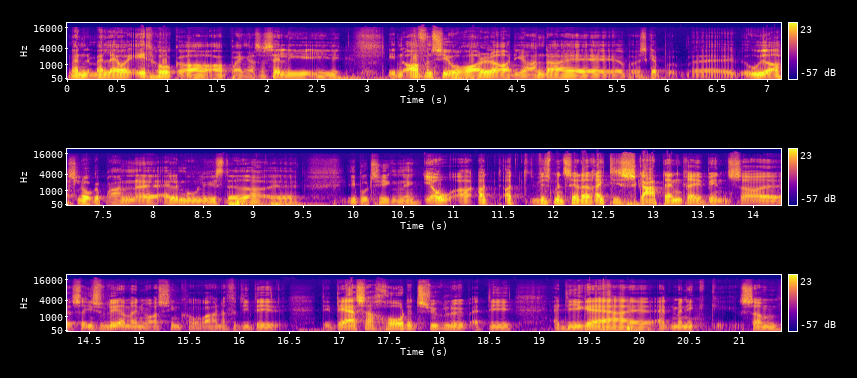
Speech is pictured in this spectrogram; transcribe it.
man, man laver et hug og, og bringer sig selv i, i, i den offensive rolle, og de andre øh, skal øh, ud og slukke brand øh, alle mulige steder øh, i butikken, ikke? Jo, og, og, og hvis man sætter et rigtig skarpt angreb ind, så, øh, så isolerer man jo også sine konkurrenter, fordi det, det, det er så hårdt et cykelløb, at det, at det ikke er, øh, at man ikke som,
